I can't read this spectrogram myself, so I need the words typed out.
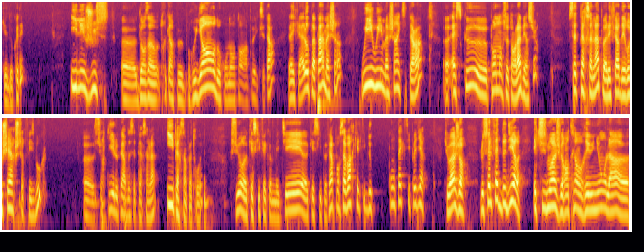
qui est de côté. Il est juste euh, dans un truc un peu bruyant, donc on entend un peu, etc. Et là, il fait Allô, papa, machin. Oui, oui, machin, etc. Euh, Est-ce que euh, pendant ce temps-là, bien sûr, cette personne-là peut aller faire des recherches sur Facebook sur qui est le père de cette personne-là? Hyper simple à trouver. Sur qu'est-ce qu'il fait comme métier, qu'est-ce qu'il peut faire pour savoir quel type de contexte il peut dire. Tu vois, genre, le seul fait de dire Excuse-moi, je vais rentrer en réunion là euh,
